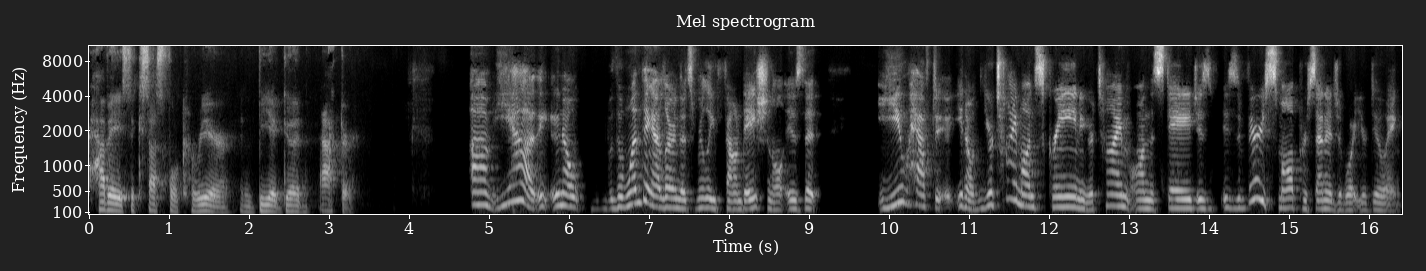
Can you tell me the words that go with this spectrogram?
have a successful career and be a good actor? Um, yeah, you know, the one thing I learned that's really foundational is that you have to, you know, your time on screen or your time on the stage is is a very small percentage of what you're doing,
